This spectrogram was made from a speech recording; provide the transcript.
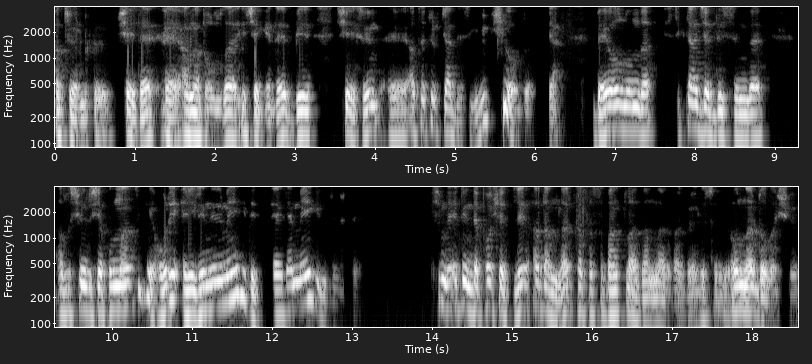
atıyorum şeyde e, Anadolu'da, İç Ege'de bir şehrin e, Atatürk Caddesi gibi bir şey oldu. Yani Beyoğlu'nda, İstiklal Caddesi'nde alışveriş yapılmazdı ki. Oraya eğlenilmeye gidildi, eğlenmeye gidilirdi. Şimdi elinde poşetli adamlar, kafası bantlı adamlar var böyle. Onlar dolaşıyor.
